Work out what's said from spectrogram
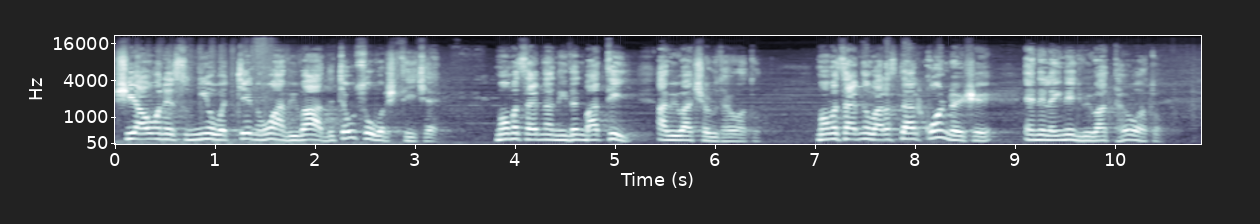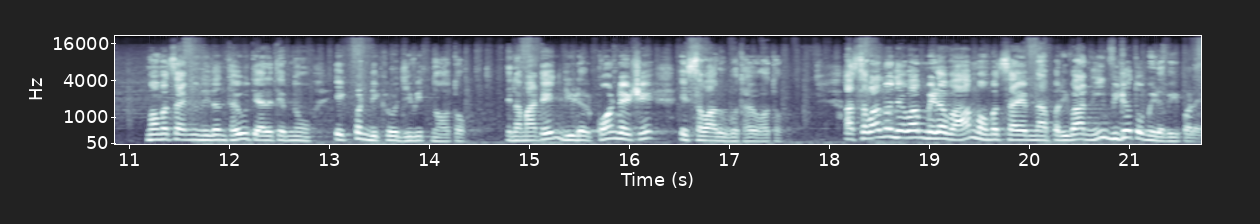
શિયાઓ અને સુન્નીઓ વચ્ચેનો આ વિવાદ ચૌદસો વર્ષથી છે. મોહમ્મદ સાહેબના નિધન બાદથી આ વિવાદ શરૂ થયો હતો. મોહમ્મદ સાહેબનો વારસદાર કોણ રહેશે એને લઈને જ વિવાદ થયો હતો. મોહમ્મદ સાહેબનું નિધન થયું ત્યારે તેમનો એક પણ દીકરો જીવિત નહોતો. એટલા માટે જ લીડર કોણ રહેશે એ સવાલ ઊભો થયો હતો. આ સવાલનો જવાબ મેળવવા મોહમ્મદ સાહેબના પરિવારની વિગતો મેળવવી પડે.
